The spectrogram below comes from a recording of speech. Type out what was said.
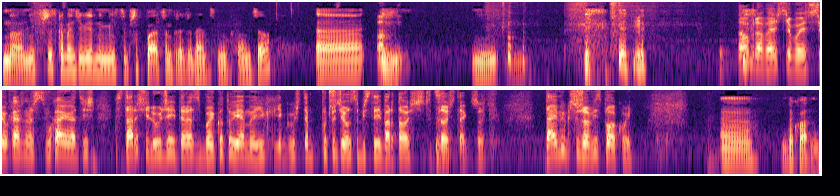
no, niech wszystko będzie w jednym miejscu przed pałacem prezydenckim w końcu. E, Pomnij. i, i, Dobra, weźcie, bo jeszcze się okaże, że nas słuchają jacyś starsi ludzie i teraz bojkotujemy ich jakąś tam poczucie osobistej wartości czy coś, także dajmy krzyżowi spokój. E, dokładnie.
